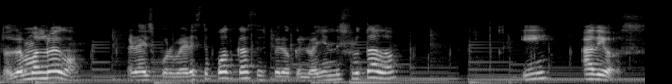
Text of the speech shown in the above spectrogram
nos vemos luego. Gracias por ver este podcast, espero que lo hayan disfrutado y adiós.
